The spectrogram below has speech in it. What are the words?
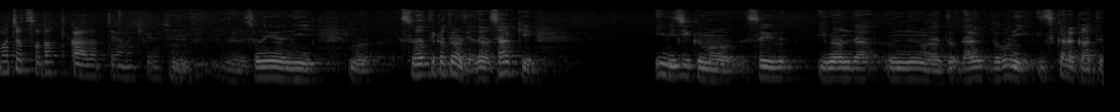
もうちょっと育ってからだったような気がします、うん、そのようにもう育て方なんですよだからさっき意味軸もそういう歪んだ云々はどどこにいつからかって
